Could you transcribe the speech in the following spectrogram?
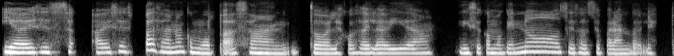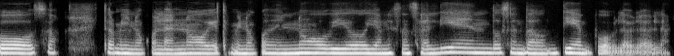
Y a veces, a veces pasa, ¿no? Como pasan todas las cosas de la vida. Dice como que no, se está separando de la esposa, terminó con la novia, terminó con el novio, ya no están saliendo, se han dado un tiempo, bla, bla, bla.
